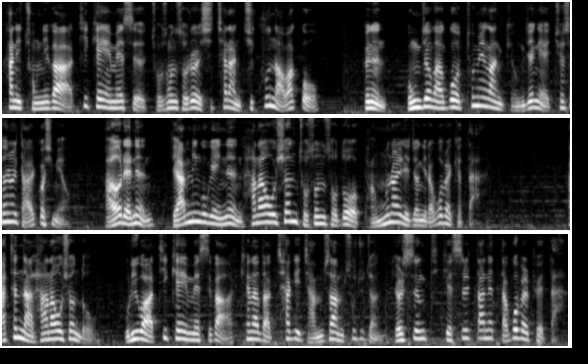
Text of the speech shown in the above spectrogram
카니 총리가 TKMS 조선소를 시찰한 직후 나왔고 그는 공정하고 투명한 경쟁에 최선을 다할 것이며 가을에는 대한민국에 있는 하나오션 조선소도 방문할 예정이라고 밝혔다. 같은 날 하나오션도 우리와 TKMS가 캐나다 차기 잠수함 수주전 결승 티켓을 따냈다고 발표했다.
